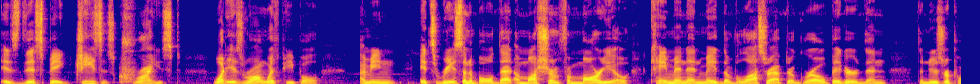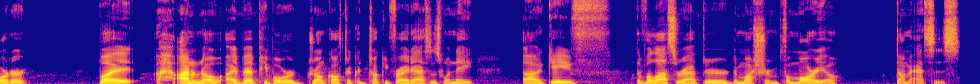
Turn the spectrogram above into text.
is this big. Jesus Christ. What is wrong with people? I mean, it's reasonable that a mushroom from Mario came in and made the Velociraptor grow bigger than the news reporter, but I don't know. I bet people were drunk off their Kentucky Fried asses when they uh, gave the Velociraptor the mushroom from Mario. Dumbasses.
